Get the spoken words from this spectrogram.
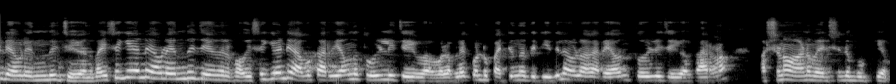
അവൾ എന്തും ചെയ്യുന്നു പൈസയ്ക്ക് വേണ്ടി അവൾ എന്തും ചെയ്യുന്നില്ല. പൈസയ്ക്ക് വേണ്ടി അവൾക്ക് അറിയാവുന്ന തൊഴിൽ ചെയ്യുക. അവളെ കൊണ്ട് പറ്റുന്ന രീതിയിൽ അവൾ അറിയാവുന്ന തൊഴിൽ ചെയ്യുക. കാരണം ഭക്ഷണമാണ് മനുഷ്യന്റെ മുഖ്യം.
